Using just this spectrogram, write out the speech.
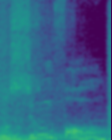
will soon fall.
